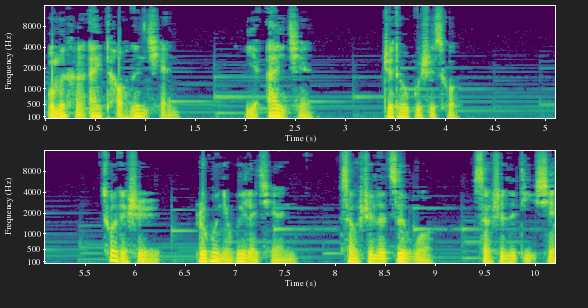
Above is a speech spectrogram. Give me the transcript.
我们很爱讨论钱，也爱钱，这都不是错。错的是，如果你为了钱，丧失了自我，丧失了底线，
